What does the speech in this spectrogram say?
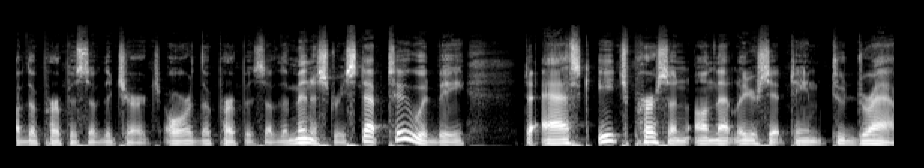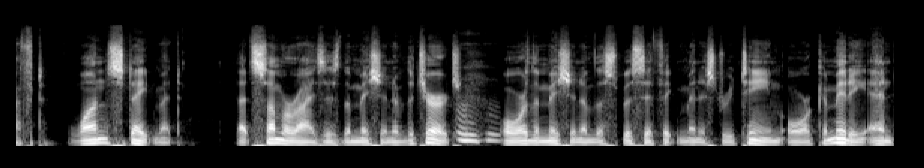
of the purpose of the church or the purpose of the ministry. Step two would be to ask each person on that leadership team to draft one statement that summarizes the mission of the church mm-hmm. or the mission of the specific ministry team or committee. And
